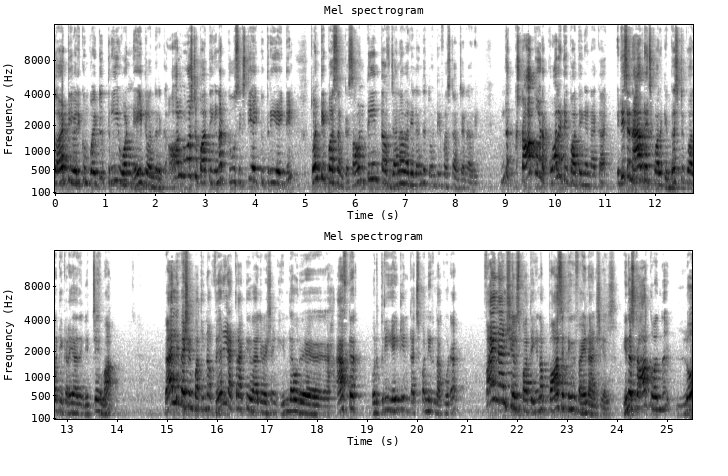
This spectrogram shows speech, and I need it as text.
தேர்ட்டி வரைக்கும் போயிட்டு த்ரீ ஒன் எயிட் வந்திருக்கு. ஆல்மோஸ்ட் பார்த்தீங்கன்னா two sixty eight to three eighteen twenty percent seventeenth of ஜனவரிலேருந்து டுவெண்ட்டி ஃபர்ஸ்ட் ஆஃப் ஜனவரி இந்த ஸ்டாக்கோட குவாலிட்டி பார்த்தீங்கன்னாக்கா it is an average quality best quality கிடையாது நிச்சயமா. வேல்யூவேஷன் பார்த்தீங்கன்னா வெரி அட்ராக்டிவ் வேல்யூவேஷன் இந்த ஒரு ஆஃப்டர் ஒரு த்ரீ எயிட்டீன் டச் பண்ணியிருந்தா கூட ஃபைனான்சியல்ஸ் பார்த்தீங்கன்னா பாசிட்டிவ் ஃபைனான்சியல்ஸ் இந்த ஸ்டாக் வந்து low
